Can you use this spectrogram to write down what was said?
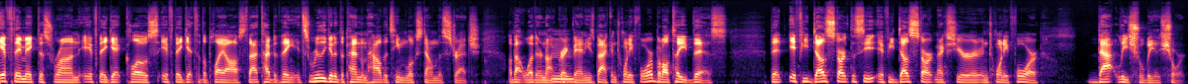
if they make this run, if they get close, if they get to the playoffs, that type of thing, it's really going to depend on how the team looks down the stretch about whether or not Greg mm. Vanney's back in 24. But I'll tell you this: that if he does start the se- if he does start next year in 24, that leash will be short.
